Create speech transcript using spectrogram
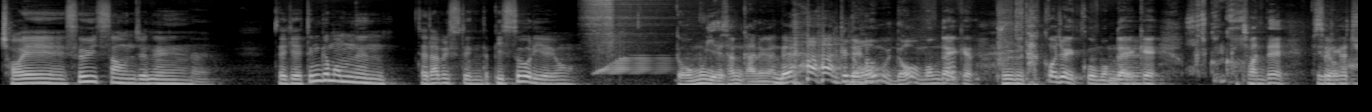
저의 sweet sound는 네. 되게 뜬금없는 대답일 수도 있는데 빗소리예요. 너무 예상 가능한데 네, 그래요? 너무 너무 뭔가 이렇게 불도 다 꺼져 있고 뭔가 네. 이렇게 되게 소리가 아. 쫙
